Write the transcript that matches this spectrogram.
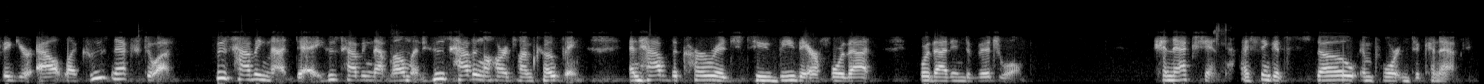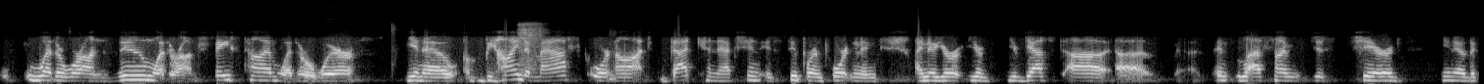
figure out like who's next to us, who's having that day, who's having that moment, who's having a hard time coping, and have the courage to be there for that for that individual. Connection. I think it's so important to connect. Whether we're on Zoom, whether on FaceTime, whether we're you know, behind a mask or not, that connection is super important. And I know your your your guest uh, uh, last time just shared, you know, the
